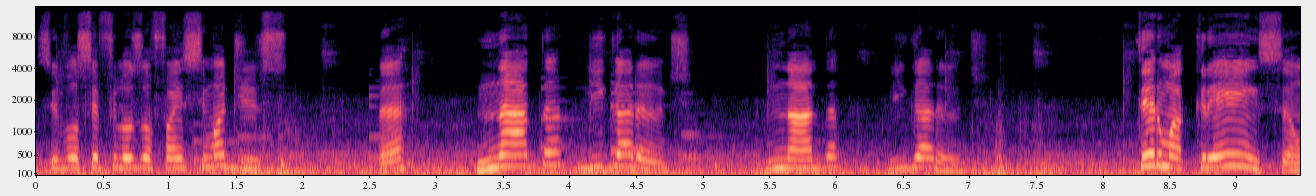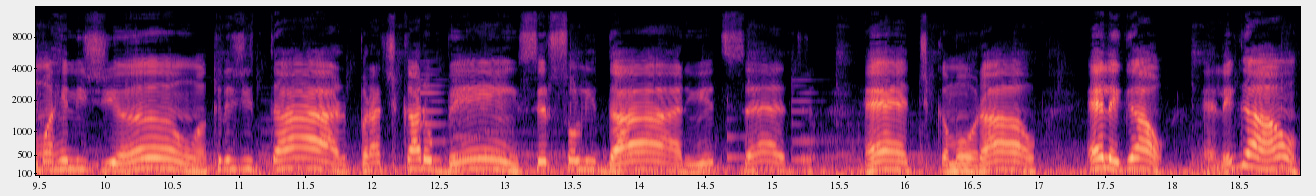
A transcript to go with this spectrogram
se você filosofar em cima disso, né? Nada lhe garante, nada lhe garante. Ter uma crença, uma religião, acreditar, praticar o bem, ser solidário, etc. Ética, moral, é legal? É legal.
